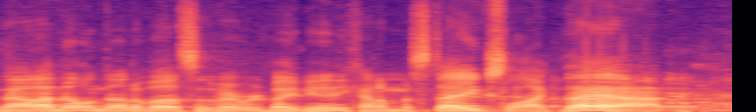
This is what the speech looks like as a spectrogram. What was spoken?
I know none of us have ever made any kind of mistakes like that.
